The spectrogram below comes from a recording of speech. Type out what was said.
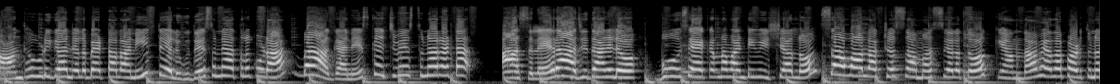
బాంధవుడిగా నిలబెట్టాలని తెలుగుదేశం నేతలు కూడా బాగానే స్కెచ్ వేస్తున్నారట. అసలే రాజధానిలో భూసేకరణ వంటి విషయాల్లో సవా లక్ష సమస్యలతో కింద మీద పడుతున్న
